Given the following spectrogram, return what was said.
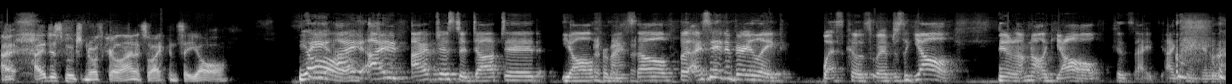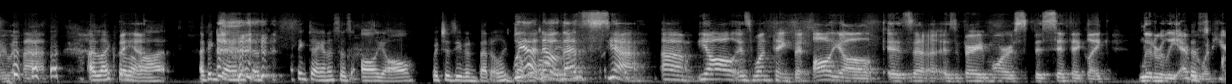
I, I just moved to North Carolina, so I can say y'all. See, Y'all. I, I I've just adopted y'all for myself, but I say it in a very like West Coast way. I'm just like y'all. You know, I'm not like y'all because I, I can't get away with that. I like that But a lot. I think Diana says. I think Diana says all y'all, which is even better. Like Well, yeah, no, y'all. that's yeah. Um, y'all is one thing, but all y'all is a is a very more specific, like literally everyone this here.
